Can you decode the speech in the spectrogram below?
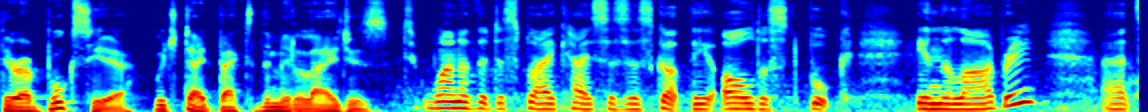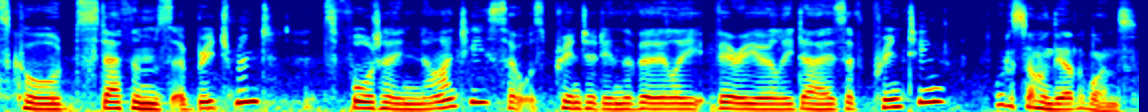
there are books here which date back to the Middle Ages. One of the display cases has got the oldest book in the library. Uh, it's called Statham's Abridgment. It's 1490, so it was printed in the very, very early days of printing. What are some of the other ones?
